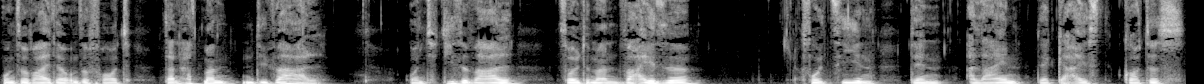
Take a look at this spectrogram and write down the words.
und so weiter und so fort, dann hat man die Wahl. Und diese Wahl sollte man weise vollziehen, denn Allein der Geist Gottes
